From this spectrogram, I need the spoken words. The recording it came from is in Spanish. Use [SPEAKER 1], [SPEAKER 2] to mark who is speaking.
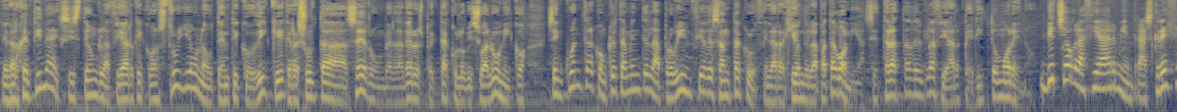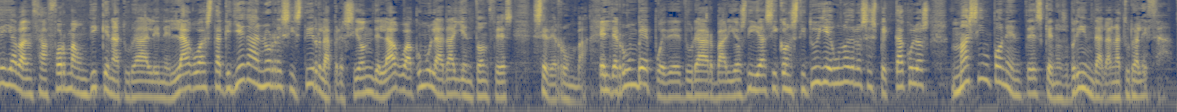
[SPEAKER 1] En Argentina existe un glaciar que construye un auténtico dique que resulta ser un verdadero espectáculo visual único. Se encuentra concretamente en la provincia de Santa Cruz, en la región de la Patagonia. Se trata del glaciar Perito Moreno.
[SPEAKER 2] Dicho glaciar, mientras crece y avanza, forma un dique natural en el lago hasta que llega a no resistir la presión del agua acumulada y entonces se derrumba. El derrumbe puede durar varios días y constituye uno de los espectáculos más imponentes que nos brinda la naturaleza.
